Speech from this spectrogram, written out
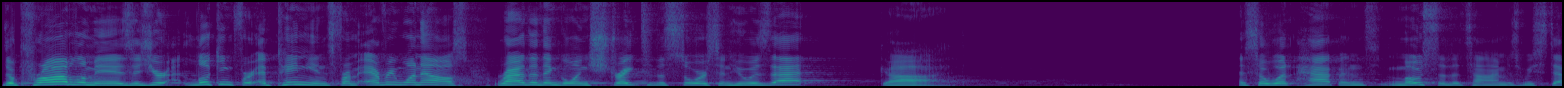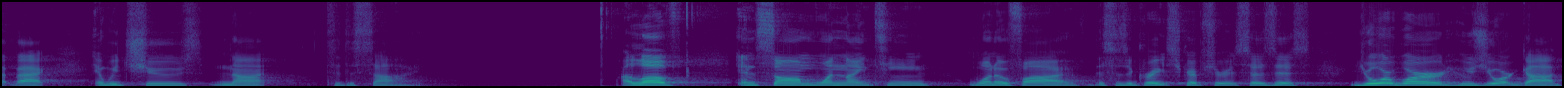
The problem is is you're looking for opinions from everyone else rather than going straight to the source and who is that? God. And so what happens most of the time is we step back and we choose not to decide. I love in Psalm 119, 105, this is a great scripture. It says this Your word, who's your God?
